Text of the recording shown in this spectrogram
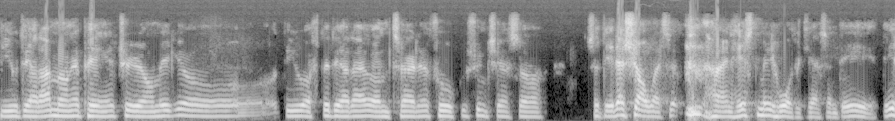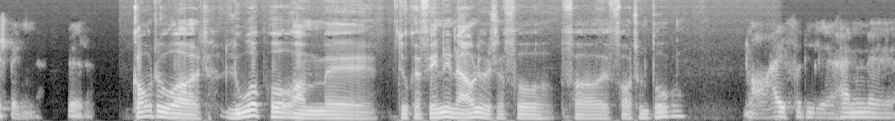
det er jo der, der er mange penge at køre om, ikke? Og det er jo ofte der, der er omtale af fokus, synes jeg. Så, så det er da sjovt, altså. have en hest med i hurtigklassen, det, det er spændende. Det er det. går du og lurer på, om øh, du kan finde en afløser for, for Fortun Boko? Nej, fordi øh, han, øh,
